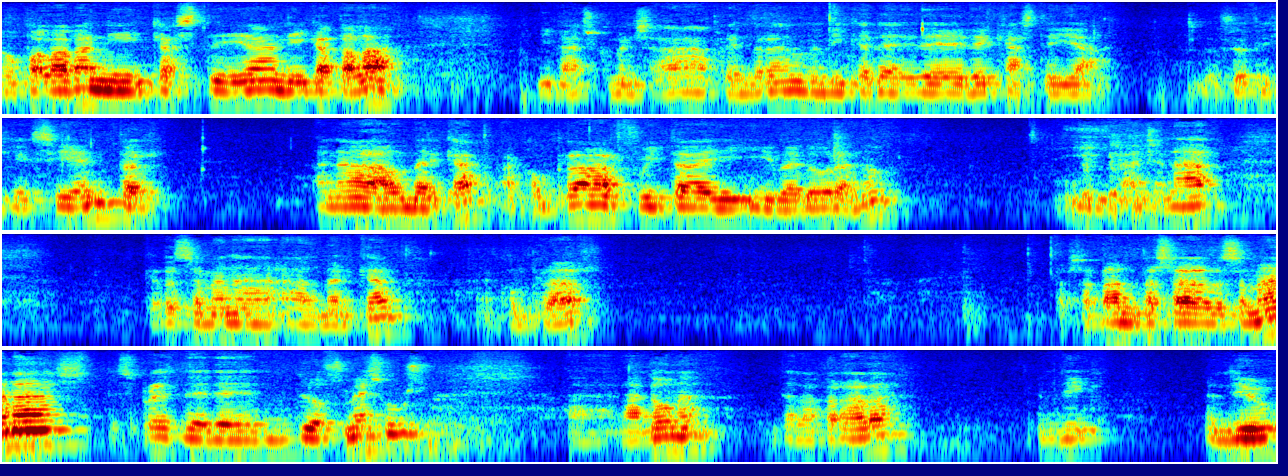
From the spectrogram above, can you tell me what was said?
no parlava ni castellà ni català, i vaig començar a aprendre una mica de, de, de castellà, el suficient per anar al mercat a comprar fruita i, i verdura, no? I vaig anar cada setmana al mercat a comprar. Van passar les setmanes, després de, de dos mesos, eh, la dona de la parada em, dic, em diu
